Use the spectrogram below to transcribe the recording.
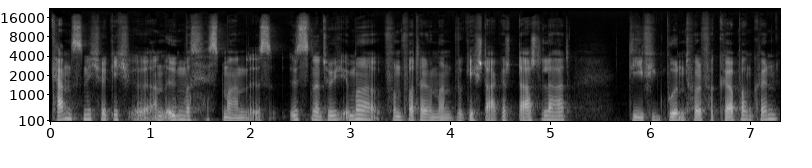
Kann es nicht wirklich äh, an irgendwas festmachen. Es ist natürlich immer von Vorteil, wenn man wirklich starke Darsteller hat, die Figuren toll verkörpern können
